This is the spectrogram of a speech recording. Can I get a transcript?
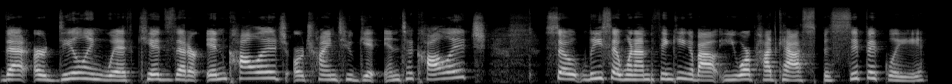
that are dealing with kids that are in college or trying to get into college. So, Lesa, when I'm thinking about your podcast specifically,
